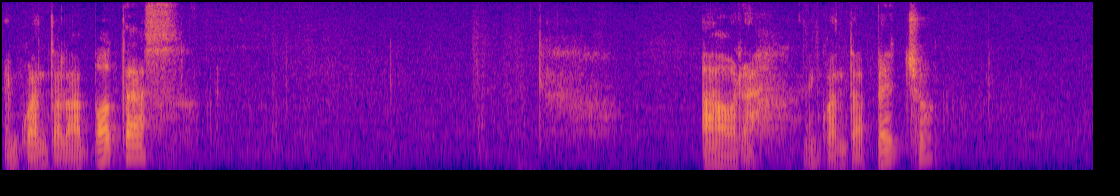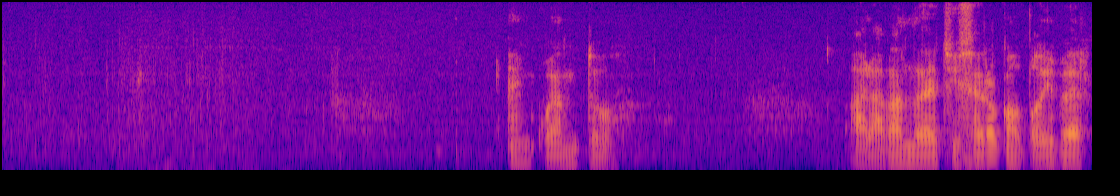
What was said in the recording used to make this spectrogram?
En cuanto a las botas, ahora en cuanto a pecho. En cuanto a la banda de hechicero, como podéis ver,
